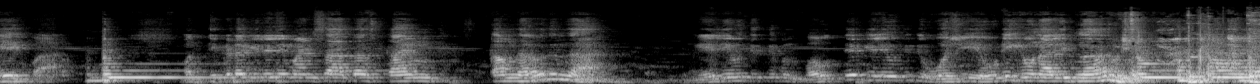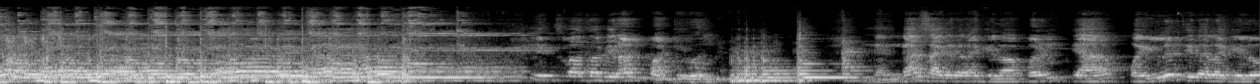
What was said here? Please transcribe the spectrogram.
एक बार. मग तिकडं गेलेली माणसं आता कायम काम झालं होतं ना? गेली होती ते पण बहुतेक गेली होती ती. वशी एवढी घेऊन आलीत ना. विराट पाठीवर. गंगा सागराला गेलो आपण त्या पहिलं तीराला गेलो.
